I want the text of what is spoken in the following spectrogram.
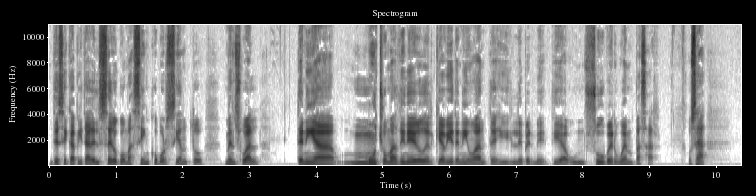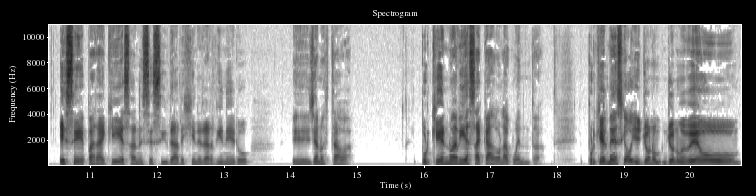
de ese capital el 0,5% mensual, tenía mucho más dinero del que había tenido antes y le permitía un súper buen pasar. O sea, ese para qué, esa necesidad de generar dinero eh, ya no estaba. Porque él no había sacado la cuenta. Porque él me decía, oye, yo no, yo no me veo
